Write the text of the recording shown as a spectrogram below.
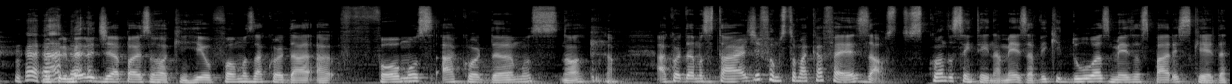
no primeiro dia após o Rock in Rio, fomos acordar, a- fomos acordamos, não, calma. Acordamos tarde e fomos tomar café exaustos. Quando sentei na mesa, vi que duas mesas para a esquerda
